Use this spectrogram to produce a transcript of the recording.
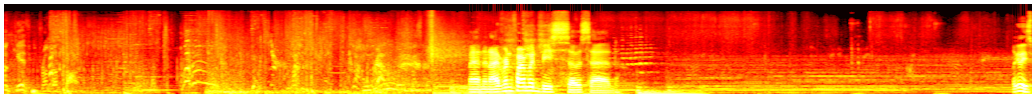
A gift from the forest. Man, an Ivern farm would be so sad. At these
